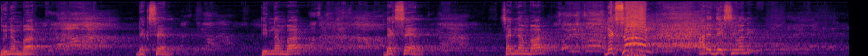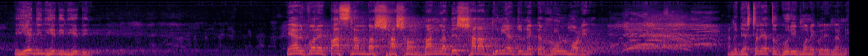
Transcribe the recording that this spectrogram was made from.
দুই নাম্বার। দেখছেন তিন নাম্বার? দেখছেন চার নাম্বার? দেখছেন আরে দেখছি মানে। হে দিন হে দিন হে দিন। এরপরে পাঁচ নাম্বার শাসন। বাংলাদেশ সারা দুনিয়ার জন্য একটা রোল মডেল আমি দেশটারে এত গরিব মনে করেন আমি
